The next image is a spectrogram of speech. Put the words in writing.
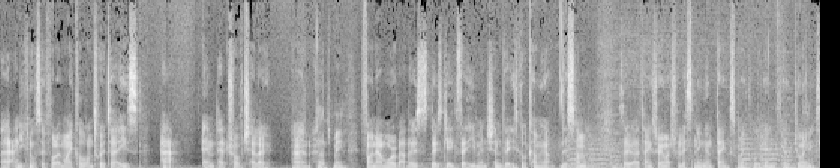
Uh, and you can also follow Michael on Twitter. He's at M Petrov Cello. Um, That's me. Find out more about those those gigs that he mentioned that he's got coming up this summer. So uh, thanks very much for listening, and thanks Michael again for joining us.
